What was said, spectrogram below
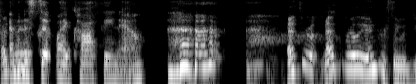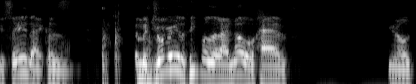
That's I'm going to sip my coffee now. that's re- that's really interesting that you say that because the majority of the people that I know have you know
